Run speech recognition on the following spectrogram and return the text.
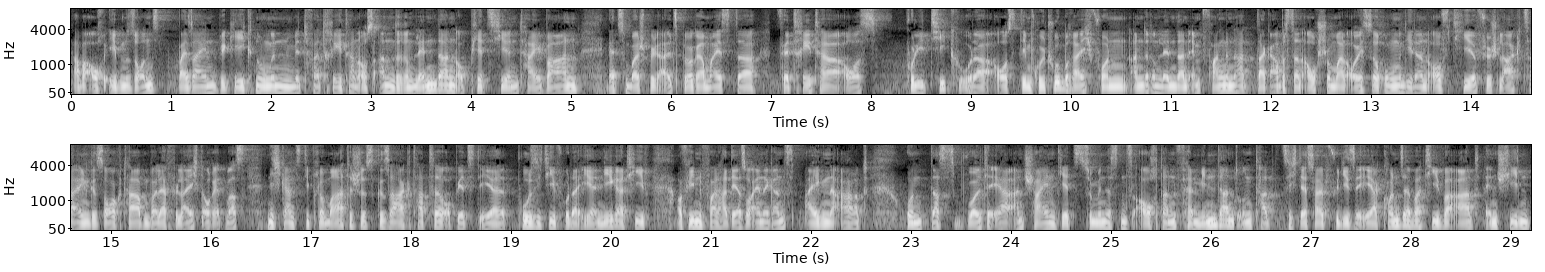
aber auch eben sonst bei seinen Begegnungen mit Vertretern aus anderen Ländern, ob jetzt hier in Taiwan, er zum Beispiel als Bürgermeister Vertreter aus Politik oder aus dem Kulturbereich von anderen Ländern empfangen hat. Da gab es dann auch schon mal Äußerungen, die dann oft hier für Schlagzeilen gesorgt haben, weil er vielleicht auch etwas nicht ganz Diplomatisches gesagt hatte, ob jetzt eher positiv oder eher negativ. Auf jeden Fall hat er so eine ganz eigene Art. Und das wollte er anscheinend jetzt zumindest auch dann vermindern und hat sich deshalb für diese eher konservative Art entschieden.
